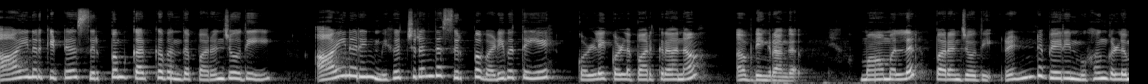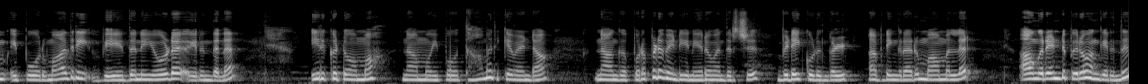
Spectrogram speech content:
ஆயனர்கிட்ட சிற்பம் கற்க வந்த பரஞ்சோதி ஆயனரின் மிகச்சிறந்த சிற்ப வடிவத்தையே கொள்ளை கொள்ள பார்க்கிறானா? அப்படிங்கிறாங்க. மாமல்லர் பரஞ்சோதி ரெண்டு பேரின் முகங்களும் இப்போ ஒரு மாதிரி வேதனையோடு இருந்தன. இருக்கட்டும் அம்மா. நாம் இப்போது தாமதிக்க வேண்டாம். நாங்கள் புறப்பட வேண்டிய நேரம் வந்துருச்சு. விடை கொடுங்கள் அப்படிங்கிறாரு மாமல்லர். அவங்க ரெண்டு பேரும் அங்கேருந்து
